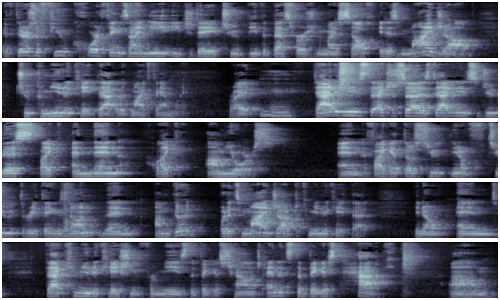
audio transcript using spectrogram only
if there's a few core things I need each day to be the best version of myself, it is my job to communicate that with my family, right? Mhm. Daddy needs to exercise, daddy needs to do this, like, and then like I'm yours. And if I get those two, you know, two, three things done, then I'm good. But it's my job to communicate that, you know, and that communication for me is the biggest challenge, and it's the biggest hack. Um,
